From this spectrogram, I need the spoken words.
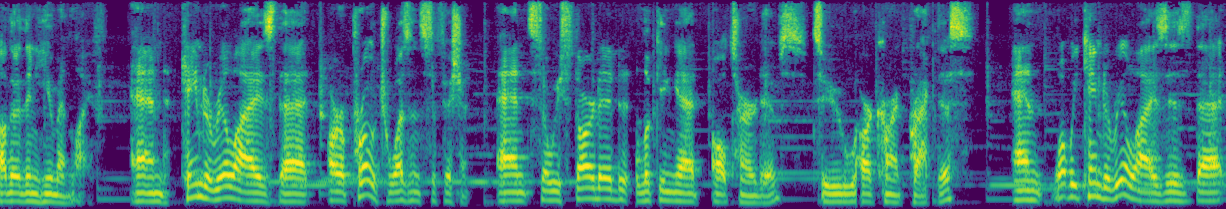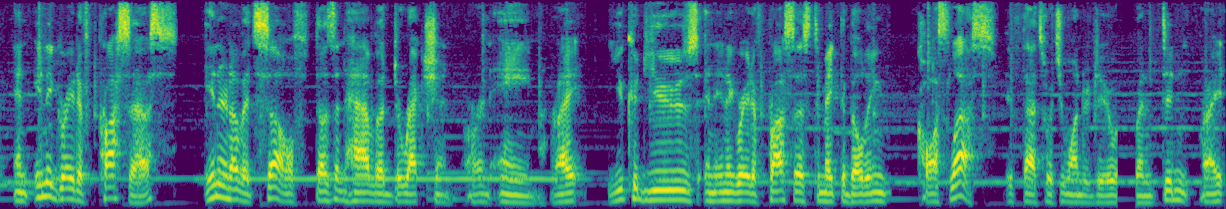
other than human life? and came to realize that our approach wasn't sufficient. And so we started looking at alternatives to our current practice. And what we came to realize is that an integrative process in and of itself doesn't have a direction or an aim, right? You could use an integrative process to make the building cost less if that's what you wanted to do and it didn't, right?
